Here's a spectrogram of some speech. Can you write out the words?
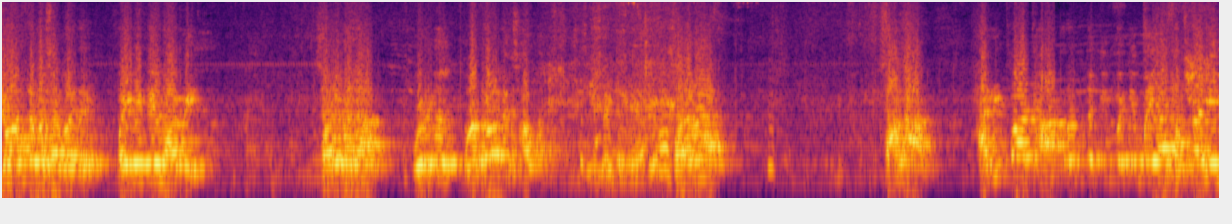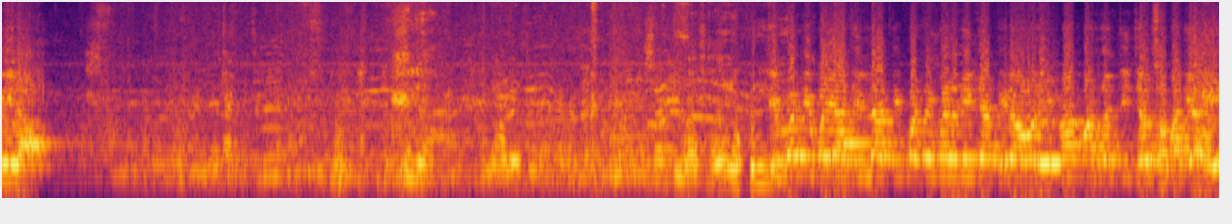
निवांत बसा पहिले. पहिली ते दहावी. सरळ बसा पूर्ण तुला कळलं सरळ बस. सांगा हरिपाठ हा ग्रंथ टिंबटिंब या संतांनी लिहिला. या जिल्ह्यात टिंबटिंब नदीच्या तीरावर एकनाथ महाराजांची जल समाधी आहे.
